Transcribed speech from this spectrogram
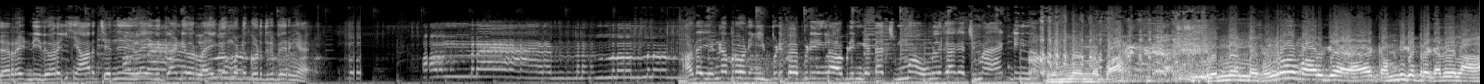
சரி ரைட் இது வரைக்கும் யாரும் செஞ்சது இல்லை. இதுக்காண்டி ஒரு லைக்கை மட்டும் கொடுத்துட்டு போயிருங்க. அட என்ன ப்ரோ நீங்க இப்படி பயப்படுவீங்களா அப்படின்னு கேட்டா சும்மா உங்களுக்காக சும்மா ஆக்டிங் தான். என்னென்ன பா என்னென்ன சொல்றோம் பாருங்க. கம்பி கட்டுற கதையெல்லாம்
